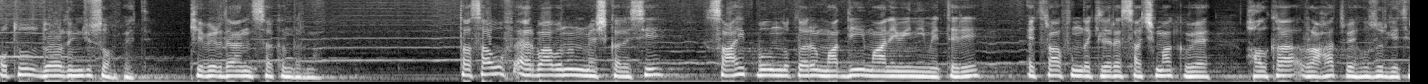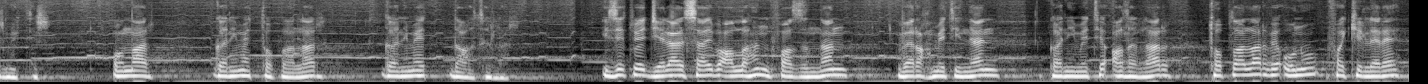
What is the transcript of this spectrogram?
34. Sohbet Kibirden sakındırma Tasavvuf erbabının meşgalesi sahip bulundukları maddi manevi nimetleri etrafındakilere saçmak ve halka rahat ve huzur getirmektir. Onlar ganimet toplarlar, ganimet dağıtırlar. İzzet ve celal sahibi Allah'ın fazlından ve rahmetinden ganimeti alırlar, toplarlar ve onu fakirlere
